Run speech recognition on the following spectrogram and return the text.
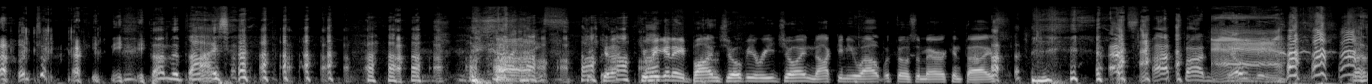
on the thighs. Uh, can, I, can we get a Bon Jovi rejoin knocking you out with those American thighs? That's not Bon Jovi.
